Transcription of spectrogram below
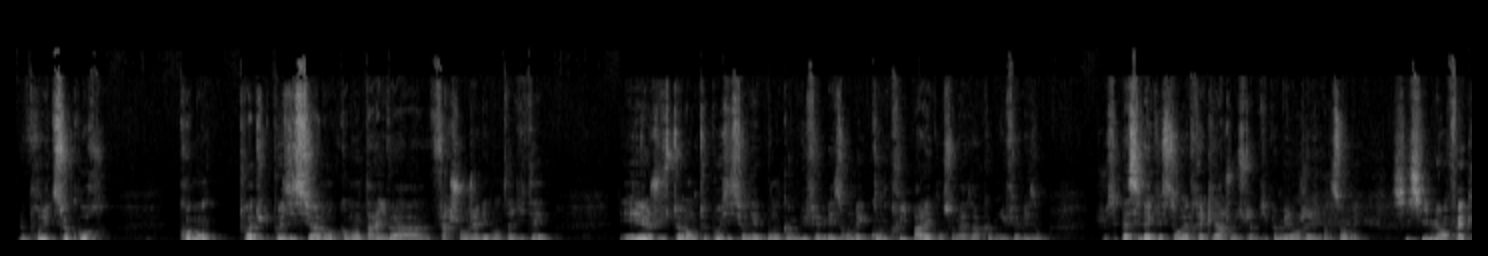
le, produit de secours. Comment toi, tu te positionnes, comment tu arrives à faire changer les mentalités et justement te positionner bon comme du fait maison, mais compris par les consommateurs comme du fait maison? Je ne sais pas si la question est très claire, je me suis un petit peu mélangé les pinceaux. Mais... Si, si, mais en fait,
